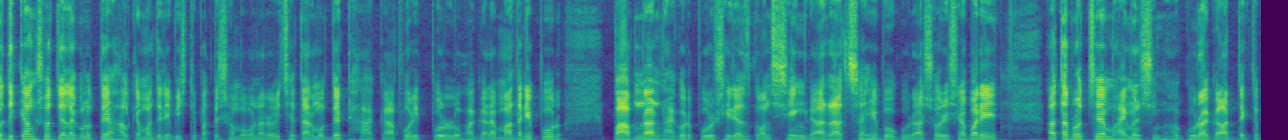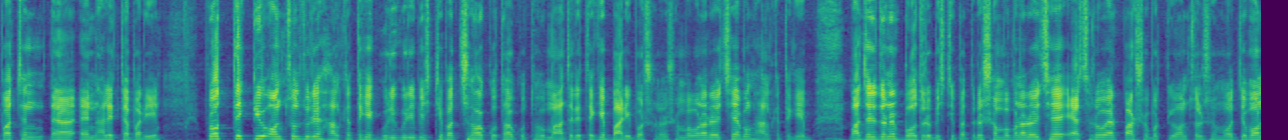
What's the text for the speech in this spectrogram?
অধিকাংশ জেলাগুলোতে হালকা মাঝারি বৃষ্টিপাতের সম্ভাবনা রয়েছে। তার মধ্যে ঢাকা, ফরিদপুর, লোহাগাড়া, মাদারীপুর, পাবনা, নাগরপুর, সিরাজগঞ্জ, সিংড়া, রাজশাহী, বগুড়া, সরিষাবাড়ি তারপর হচ্ছে ময়মনসিংহ, ঘোড়াঘাট দেখতে পাচ্ছেন নালিতাবাড়ি প্রত্যেকটি অঞ্চল জুড়ে হালকা থেকে গুড়ি গুড়ি বৃষ্টিপাত সহ কোথাও কোথাও মাঝারি থেকে বাড়ি বসানোর সম্ভাবনা রয়েছে এবং হালকা থেকে মাঝারি ধরনের বজ্র বৃষ্টিপাতের সম্ভাবনা রয়েছে। এছাড়াও এর পার্শ্ববর্তী অঞ্চলসমূহ যেমন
